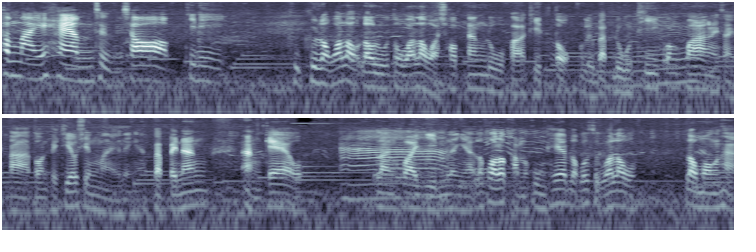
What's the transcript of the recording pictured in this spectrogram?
ทำไมแฮมถึงชอบที่นี่ คือคือเราว่าเราเรารู้ตัวว่าเราอะชอบนั่งดูพระอาทิตย์ตก หรือแบบดูที่กว้างๆในสายตาตอนไปเที่ยวเชียงใหม่อะไรเงี้ยแบบไปนั่งอ่างแก้วอ่าลานควายยิ้มอะไรเงี้ยแล้วพอเรากลับมากรุงเทพเราก็รู้สึกว่าเราเรามองหา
